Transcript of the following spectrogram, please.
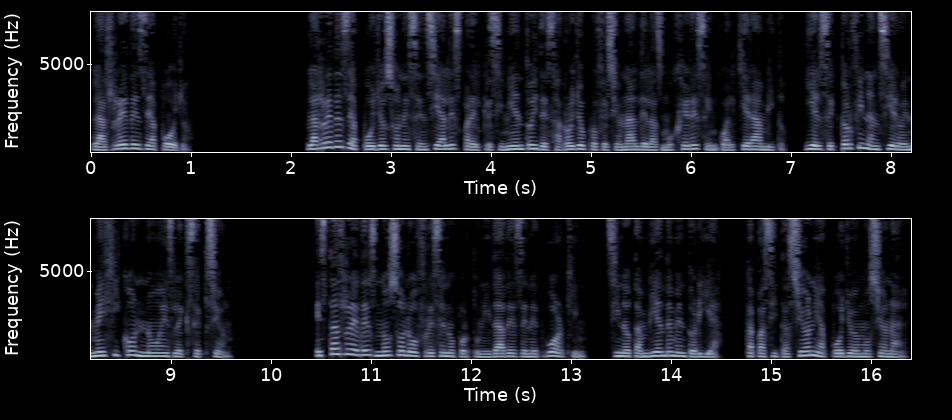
Las redes de apoyo. Las redes de apoyo son esenciales para el crecimiento y desarrollo profesional de las mujeres en cualquier ámbito, y el sector financiero en México no es la excepción. Estas redes no solo ofrecen oportunidades de networking, sino también de mentoría, capacitación y apoyo emocional.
